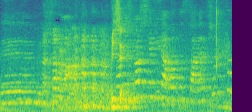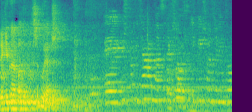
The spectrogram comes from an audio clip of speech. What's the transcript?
Yy, Widzicie, jakiego rabatu potrzebujesz? Yy, wiesz co, widziałam na tej książki 59 zł?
